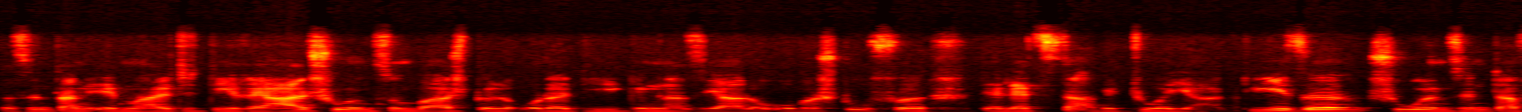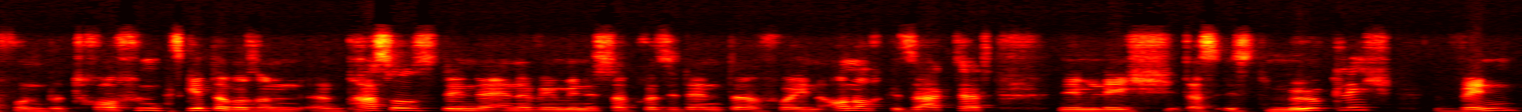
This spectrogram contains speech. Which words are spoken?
das sind dann eben halt die Realschulen zum Beispiel oder die gymnasiale Oberstufe, der letzte Abiturjahr. Diese Schulen sind davon betroffen. Es gibt aber so einen Passus, den der NRW-Ministerpräsident da vorhin auch noch gesagt hat, nämlich, das ist möglich, wenn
